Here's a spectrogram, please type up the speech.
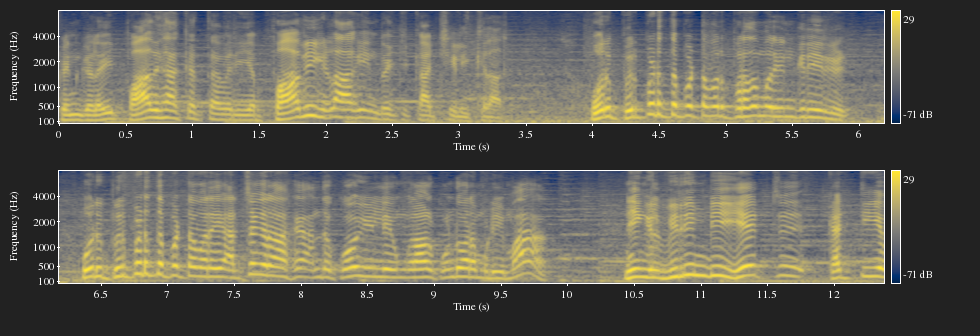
பெண்களை பாதுகாக்க தவறிய பாவிகளாக இன்றைக்கு காட்சியளிக்கிறார். ஒரு பிற்படுத்தப்பட்டவர் பிரதமர் என்கிறீர்கள். ஒரு பிற்படுத்தப்பட்டவரை அர்ச்சகராக அந்த கோயிலில் உங்களால் கொண்டு வர முடியுமா? நீங்கள் விரும்பி ஏற்று கட்டிய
